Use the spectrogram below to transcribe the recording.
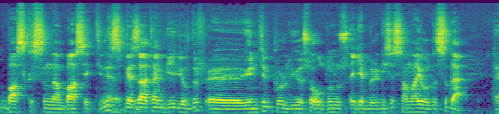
baskısından bahsettiniz Evet. ve zaten bir yıldır e, yönetim kurulu üyesi olduğunuz Ege Bölgesi Sanayi Odası da e,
